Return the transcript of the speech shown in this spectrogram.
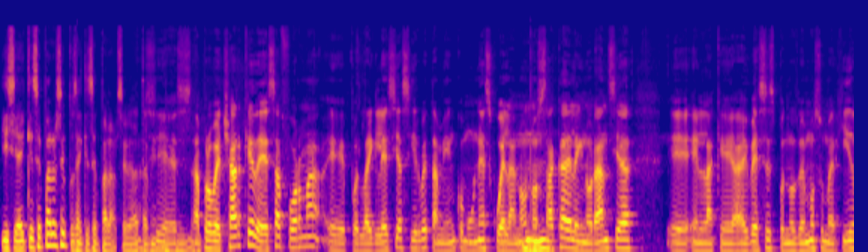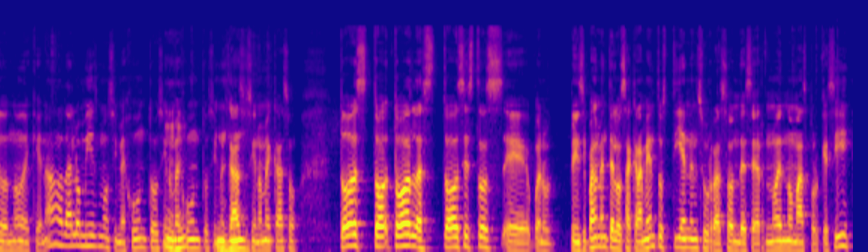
Y si hay que separarse, pues hay que separarse, ¿verdad? También. Así es. Aprovechar que de esa forma, eh, pues la iglesia sirve también como una escuela, ¿no? Nos saca de la ignorancia eh, en la que hay veces pues nos vemos sumergidos, ¿no? De que no, da lo mismo si me junto, si no me junto, si me caso, si no me caso. Todos, todas las, todos estos, eh, bueno, principalmente los sacramentos tienen su razón de ser, no es nomás porque sí,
